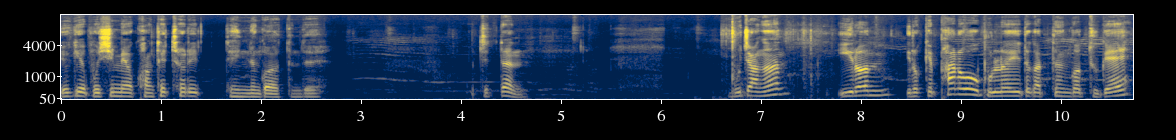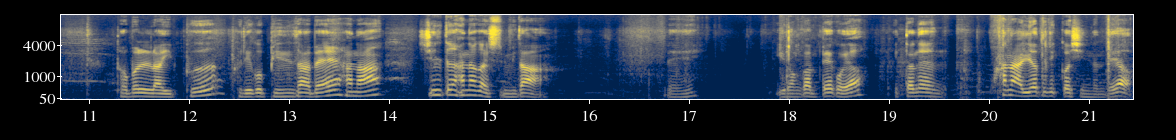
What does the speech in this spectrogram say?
여기에 보시면 광택 처리돼 있는 것 같은데. 어쨌든, 무장은 이런, 이렇게 파로 블레이드 같은 거 두 개, 더블 라이프, 그리고 빈사벨 하나, 실드 하나가 있습니다. 네. 이런 건 빼고요. 일단은 하나 알려드릴 것이 있는데요.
